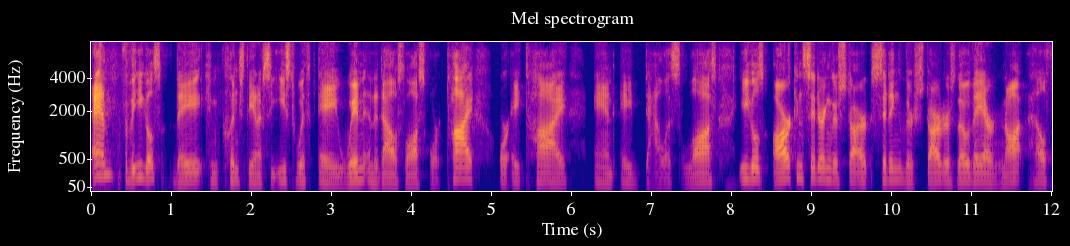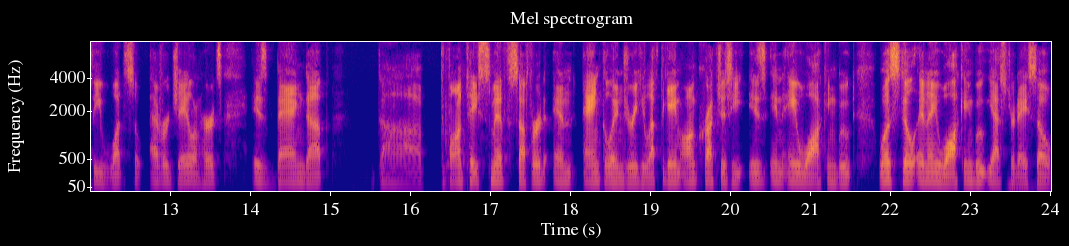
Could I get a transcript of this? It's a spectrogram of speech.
And for the Eagles, they can clinch the NFC East with a win and a Dallas loss or tie, or a tie and a Dallas loss. Eagles are considering their start sitting their starters, though they are not healthy whatsoever. Jalen Hurts is banged up. Uh, DeVonta Smith suffered an ankle injury. He left the game on crutches. He is in a walking boot, was still in a walking boot yesterday. So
